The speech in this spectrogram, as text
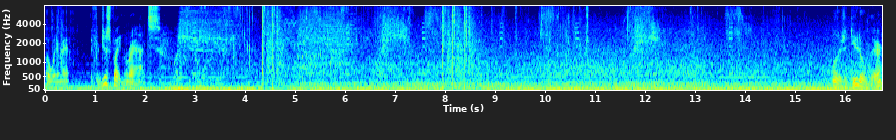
Oh, wait a minute. If we're just fighting rats. Oh, there's a dude over there.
